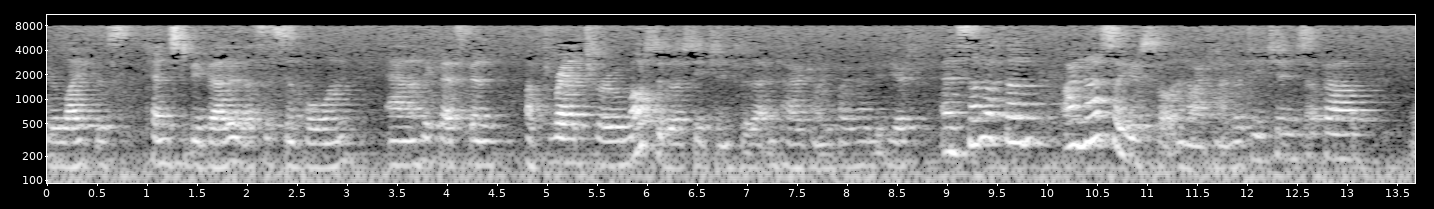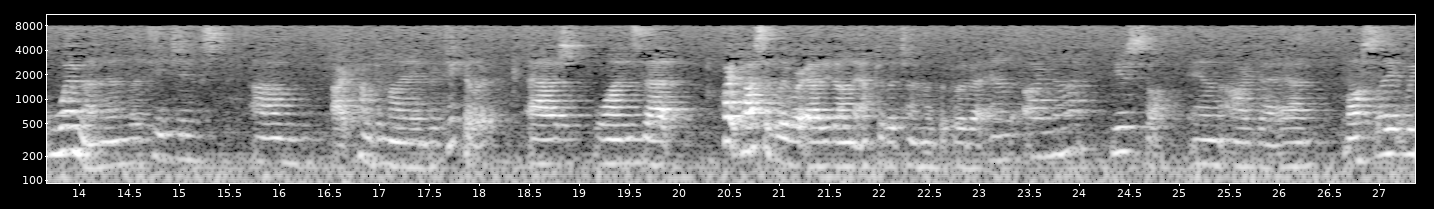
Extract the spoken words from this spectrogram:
your life is tends to be better. That's a simple one, and I think that's been a thread through most of those teachings for that entire 2,500 years. And some of them are not so useful in our time. The teachings about women and the teachings um, are, come to mind in particular as ones that quite possibly were added on after the time of the Buddha and are not useful in our day. And mostly we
